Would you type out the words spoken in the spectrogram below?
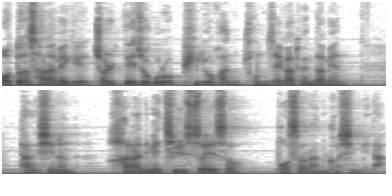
어떤 사람에게 절대적으로 필요한 존재가 된다면 당신은 하나님의 질서에서 벗어난 것입니다.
